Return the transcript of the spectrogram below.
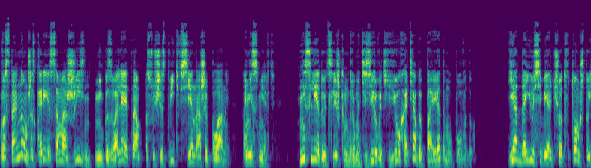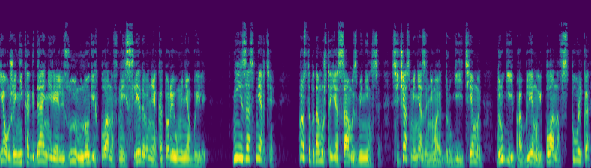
В остальном же скорее сама жизнь не позволяет нам осуществить все наши планы, а не смерть. Не следует слишком драматизировать ее хотя бы по этому поводу. Я отдаю себе отчет в том, что я уже никогда не реализую многих планов на исследования, которые у меня были. Не из-за смерти, просто потому что я сам изменился. Сейчас меня занимают другие темы, другие проблемы и планов столько,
